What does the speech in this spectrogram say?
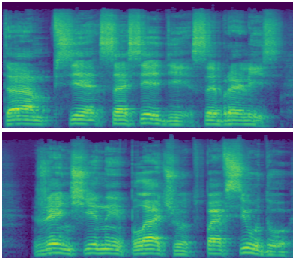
«Там все соседи собрались. Женщины плачут повсюду,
